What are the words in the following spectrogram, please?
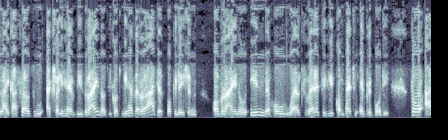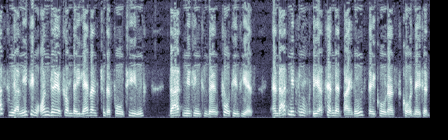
like ourselves who actually have these rhinos because we have the largest population of rhino in the whole world relatively compared to everybody. So as we are meeting on the from the 11th to the 14th, that meeting to the 14th years, and that meeting will be attended by those stakeholders coordinated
